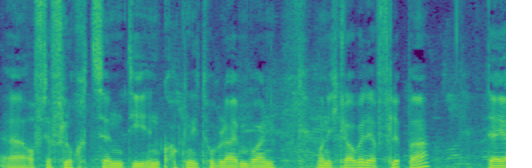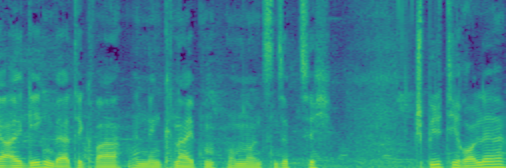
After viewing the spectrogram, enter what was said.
äh, auf der Flucht sind, die inkognito bleiben wollen. Und ich glaube, der Flipper, der ja allgegenwärtig war in den Kneipen um 1970, spielt die Rolle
